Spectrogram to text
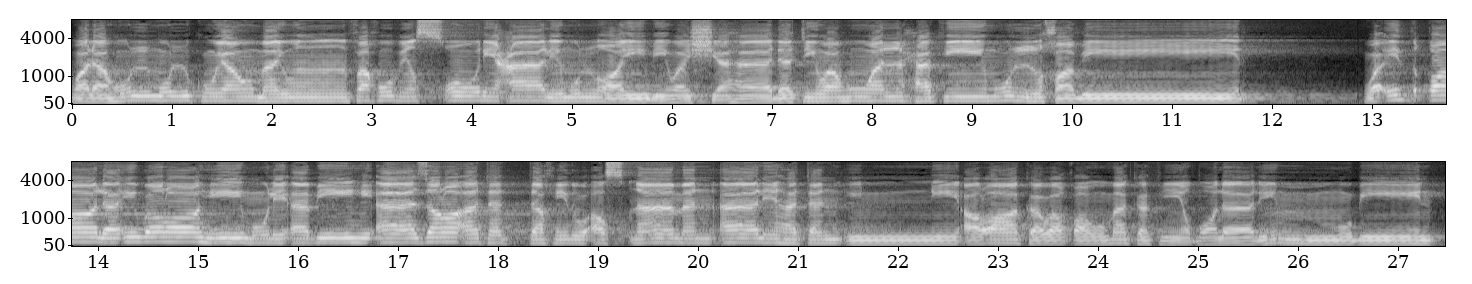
وله الملك يوم ينفخ في الصور عالم الغيب والشهادة وهو الحكيم الخبير. وإذ قال إبراهيم لأبيه آزر أتتخذ أصناما آلهة إني أراك وقومك في ضلال مبين.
